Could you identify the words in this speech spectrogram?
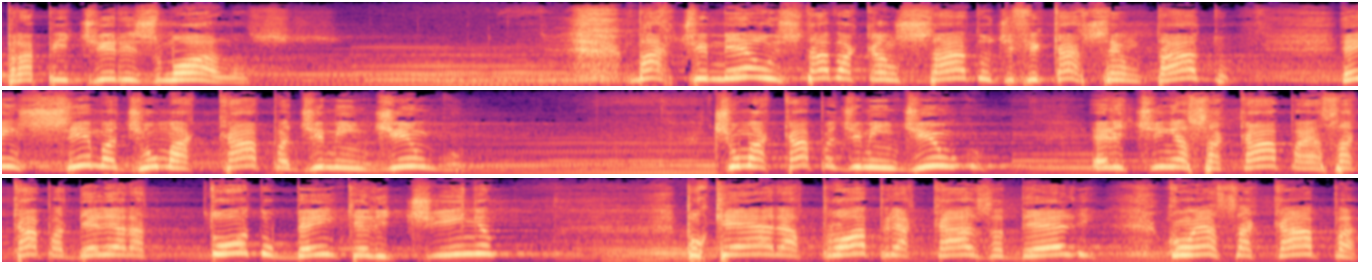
para pedir esmolas. Bartimeu estava cansado de ficar sentado em cima de uma capa de mendigo. Tinha uma capa de mendigo, ele tinha essa capa, essa capa dele era todo o bem que ele tinha, porque era a própria casa dele. Com essa capa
